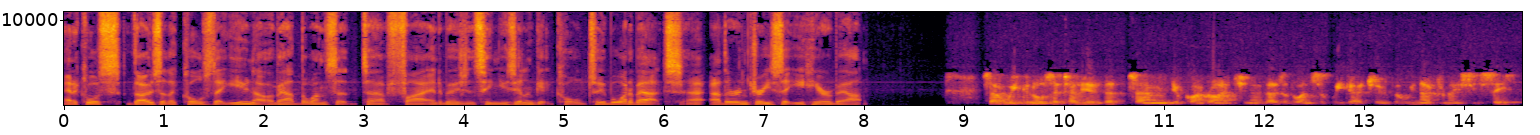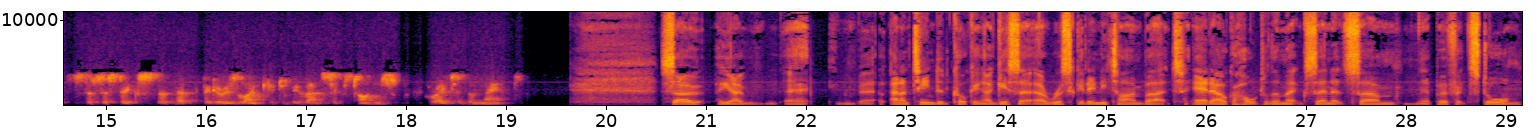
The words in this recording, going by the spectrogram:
And of course, those are the calls that you know about, the ones that uh, Fire and Emergency New Zealand get called to. But what about uh, other injuries that you hear about? So we can also tell you that um, you're quite right. You know, those are the ones that we go to, but we know from ACC statistics that that figure is likely to be about six times greater than that. So, you know, uh, unattended cooking, I guess, a, a, risk at any time, but add alcohol to the mix and it's um, a perfect storm.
